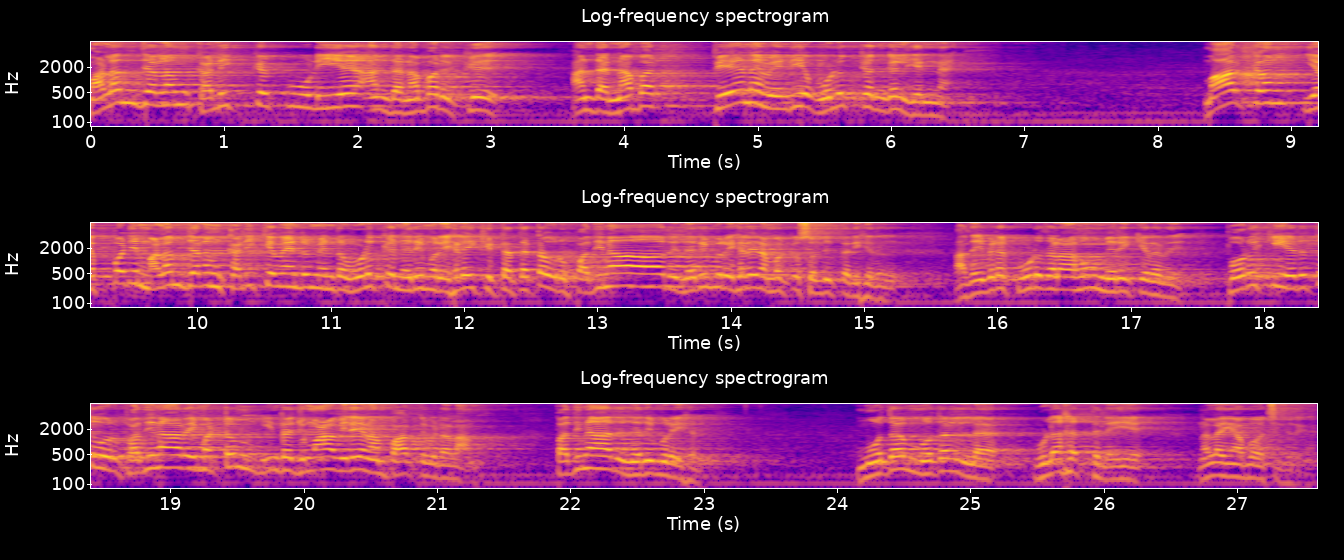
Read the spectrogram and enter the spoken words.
மலஞ்சலம் கழிக்கக்கூடிய அந்த நபருக்கு அந்த நபர் பேண வேண்டிய ஒழுக்கங்கள் என்ன? மார்க்கம் எப்படி மலம் ஜலம் கழிக்க வேண்டும் என்ற ஒழுக்க நெறிமுறைகளை கிட்டத்தட்ட ஒரு பதினாறு நெறிமுறைகளை நமக்கு சொல்லித் தருகிறது. அதைவிட கூடுதலாகவும் இருக்கிறது. பொறுக்கி எடுத்து ஒரு பதினாறை மட்டும் இன்ற ஜுமாவிலே நாம் பார்த்து விடலாம். பதினாறு நெறிமுறைகள். முத முதல்ல உலகத்திலேயே நல்லா ஞாபகம் வச்சுக்கிறேங்க.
